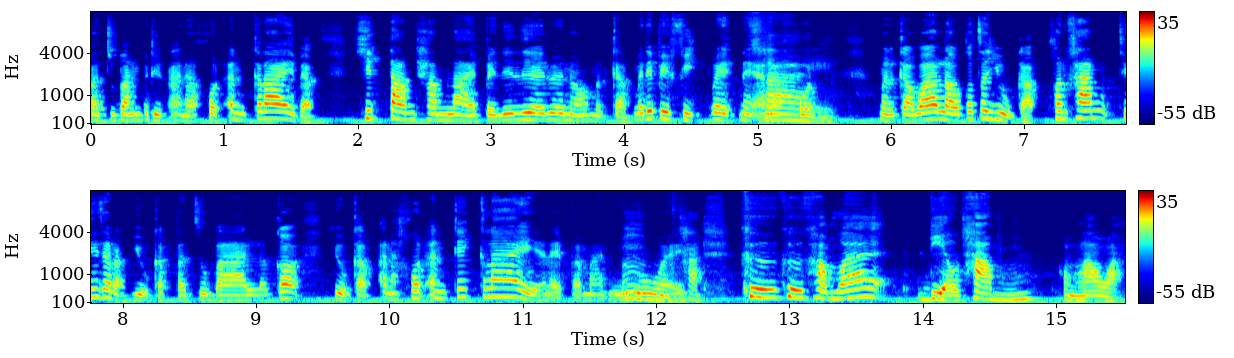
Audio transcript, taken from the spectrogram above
ปัจจุบันไปถึงอนาคตอันใกล้แบบคิดตามไทม์ไลน์ไปเรื่อยๆด้วยเนาะเหมือนกับไม่ได้ไป fix ไว้ในอนาคตใช่เหมือนกับว่าเราก็จะอยู่กับค่อนข้างที่จะแบบอยู่กับปัจจุบัน แล้วก็อยู่กับอนาคตอันใกล้ๆอะไรประมาณนี้ด้วยอืมค่ะคือคือคำว่าเดี๋ยวทำของเราอะ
